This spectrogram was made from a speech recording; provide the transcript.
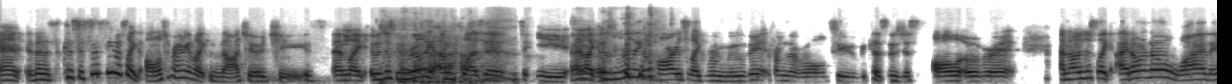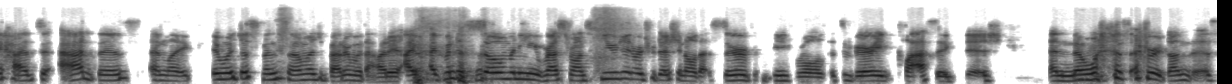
And the consistency was like almost reminding me of like nacho cheese. And like it was just really unpleasant to eat. And like it was really oh. hard to like remove it from the roll too because it was just all over it. And I was just like, I don't know why they had to add this. And like it would just been so much better without it. I've, I've been to so many restaurants, fusion or traditional, that serve beef rolls. It's a very classic dish. And no one has ever done this.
